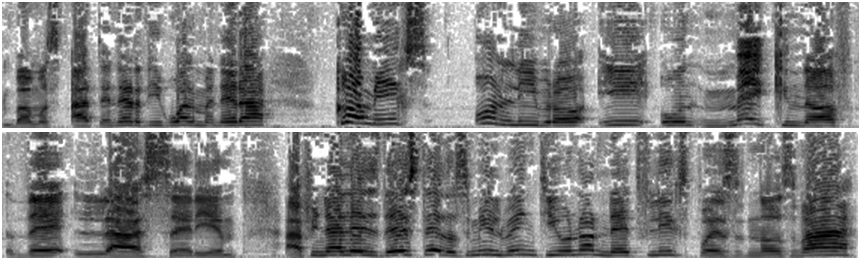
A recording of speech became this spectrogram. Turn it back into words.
Vamos a tener de igual manera cómics, un libro y un making of de la serie. A finales de este 2021 Netflix pues nos va a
